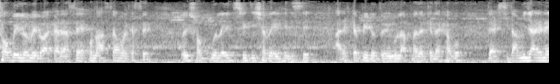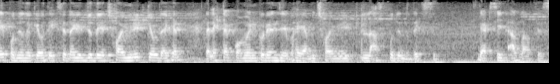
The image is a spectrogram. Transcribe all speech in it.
সব এলোমেলো আকারে আছে এখনও আছে আমার কাছে। ওই সবগুলোই স্মৃতি হিসাবে রেখে দিছি। আরেকটা ভিডিওতে ওইগুলো আপনাদেরকে দেখাবো। দ্যাটস ইট আমি জানি না, এই পর্যন্ত কেউ দেখছে তাকে যদি ছয় মিনিট কেউ দেখেন, তাহলে একটা কমেন্ট করেন যে, ভাই, আমি ছয় মিনিট লাস্ট পর্যন্ত দেখছি। দ্যাটস ইট আল্লাহ হাফেজ।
